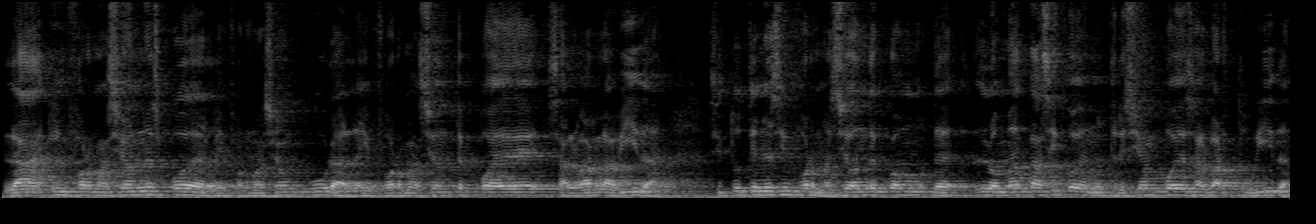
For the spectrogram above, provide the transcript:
La información es poder, la información cura, la información te puede salvar la vida. Si tú tienes información de, cómo, de lo más básico de nutrición, puede salvar tu vida.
